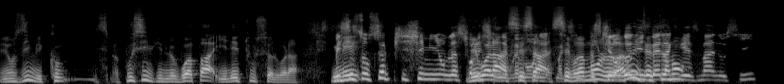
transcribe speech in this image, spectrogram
et on se dit, mais c'est pas possible qu'il ne le voit pas, il est tout seul. voilà. Mais, c'est son seul péché mignon de la soirée. Mais voilà, c'est ça. C'est vraiment Parce qu'il en donne une belle à Griezmann aussi.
